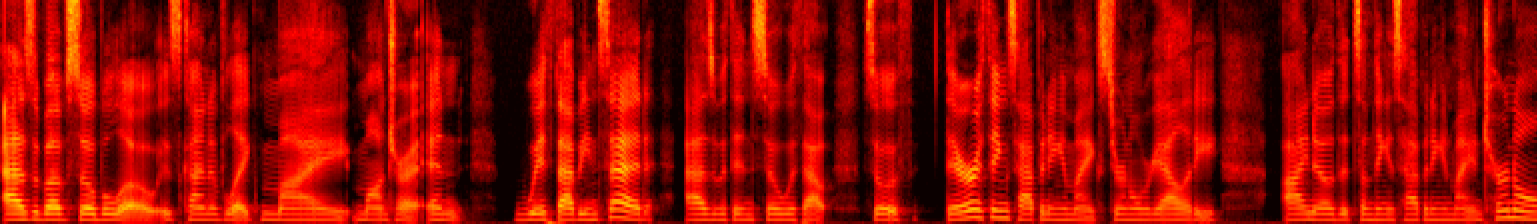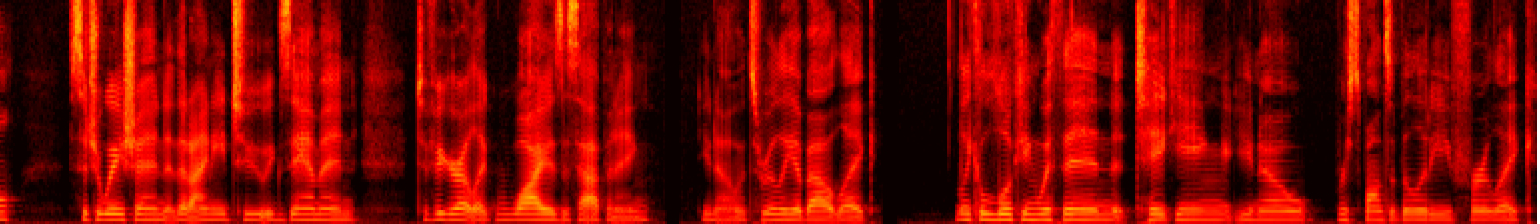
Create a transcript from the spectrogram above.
As above so below is kind of like my mantra and with that being said, as within so without. So if there are things happening in my external reality. I know that something is happening in my internal situation that I need to examine to figure out like why is this happening? You know, it's really about like like looking within, taking, you know, responsibility for like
